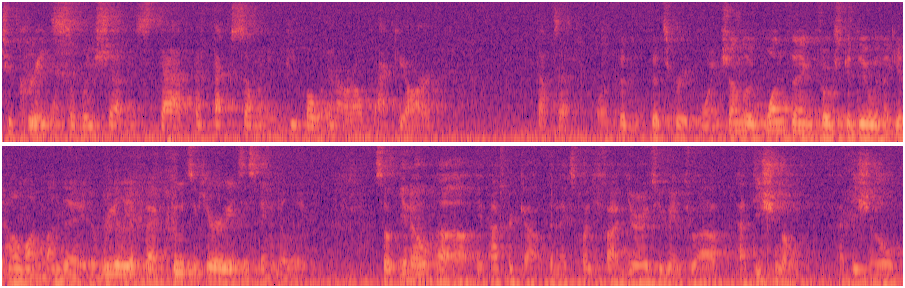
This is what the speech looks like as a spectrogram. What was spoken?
to create solutions that affect so many people in our own backyard. That's it. Well, that, that's a great point. Jean-Luc, one thing folks can do when they get home on Monday to really affect food security and sustainability. So, you know, uh, in Africa, the next 25 years, you're going to have additional, additional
